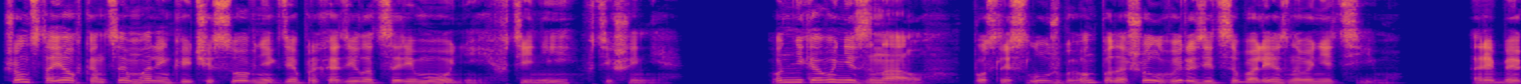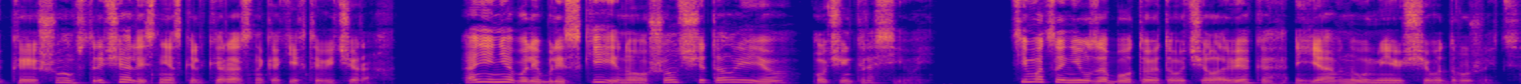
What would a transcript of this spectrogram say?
Шон стоял в конце маленькой часовни, где проходила церемония, в тени, в тишине. Он никого не знал. После службы он подошел выразить соболезнование Тиму. Ребекка и Шон встречались несколько раз на каких-то вечерах. Они не были близки, но Шон считал ее очень красивой. Тим оценил заботу этого человека, явно умеющего дружить.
